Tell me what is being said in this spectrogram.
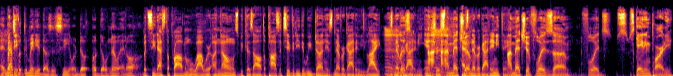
And But that's the- what the media doesn't see or don't, or don't know at all. but see, that's the problem with why we're unknowns because all the positivity that we've done has never got any light, has never Listen, got any interest, I- I met has you- never got anything. I met you at Floyd's um, Floyd's skating party,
